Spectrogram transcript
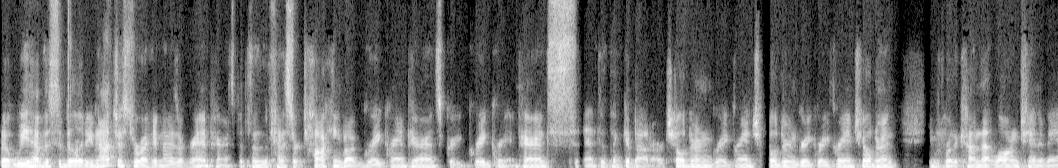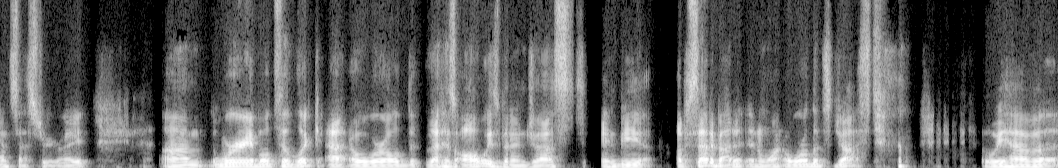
but we have this ability not just to recognize our grandparents but then to kind of start talking about great grandparents great great grandparents and to think about our children great grandchildren great great grandchildren even before they come that long chain of ancestry right? Um, we're able to look at a world that has always been unjust and be upset about it and want a world that's just we have uh,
